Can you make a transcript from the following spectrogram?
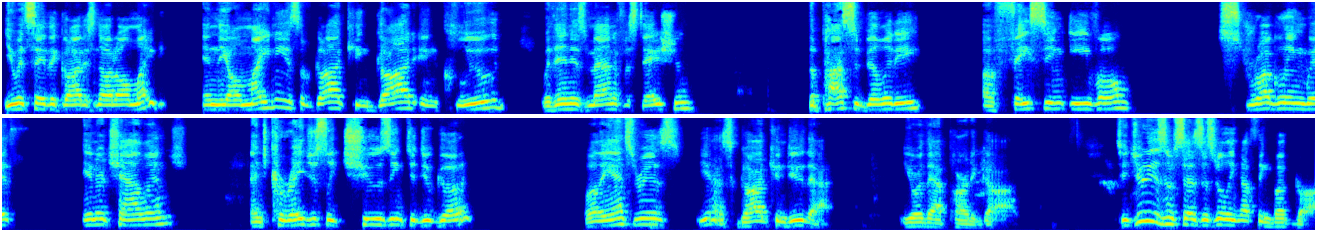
You would say that God is not almighty. In the almightiness of God, can God include within his manifestation the possibility of facing evil, struggling with inner challenge, and courageously choosing to do good? Well, the answer is yes, God can do that. You're that part of God. See, Judaism says there's really nothing but God.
